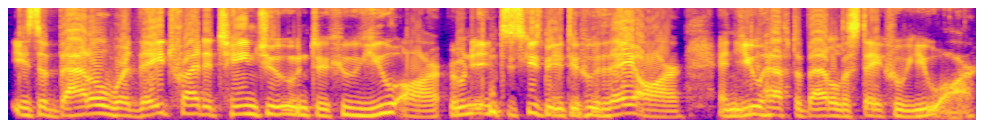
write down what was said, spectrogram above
Is a battle where they try to change you into who you are, into, excuse me, into who they are, and you have to battle to stay who you are.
